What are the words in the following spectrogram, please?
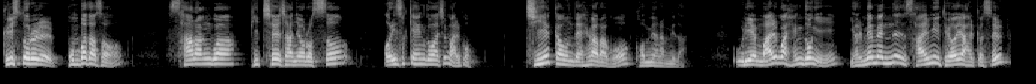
그리스도를 본받아서 사랑과 빛의 자녀로서 어리석게 행동하지 말고 지혜 가운데 행하라고 권면합니다. 우리의 말과 행동이 열매 맺는 삶이 되어야 할 것을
